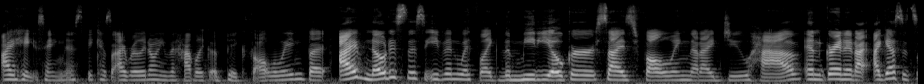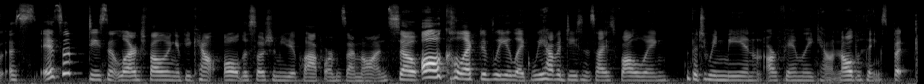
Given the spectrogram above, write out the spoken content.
I hate saying this because I really don't even have like a big following, but I've noticed this even with like the mediocre sized following that I do have. And granted, I, I guess it's a, it's a decent large following if you count all the social media platforms I'm on. So all collectively, like we have a decent sized following between me and our family account and all the things. But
